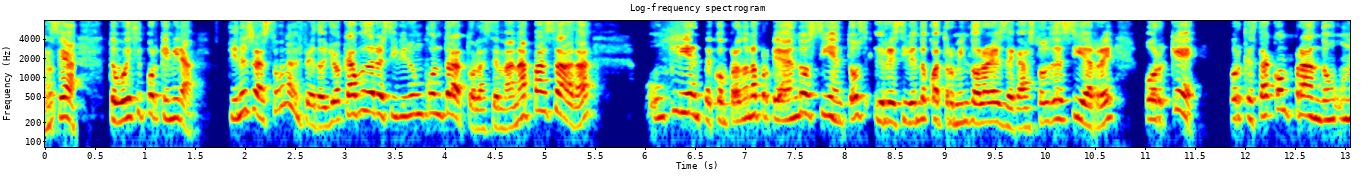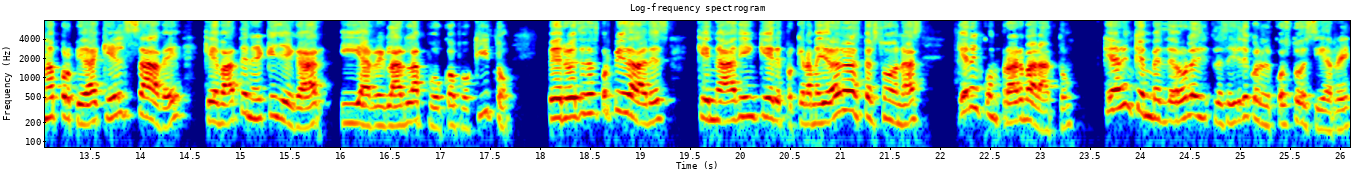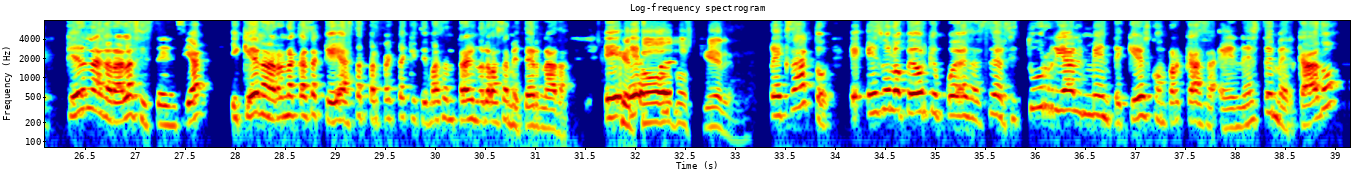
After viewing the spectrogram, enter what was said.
O sea, te voy a decir porque, mira, tienes razón, Alfredo. Yo acabo de recibir un contrato la semana pasada, un cliente comprando una propiedad en 200 y recibiendo 4 mil dólares de gastos de cierre. ¿Por qué? Porque está comprando una propiedad que él sabe que va a tener que llegar y arreglarla poco a poquito. Pero es de esas propiedades que nadie quiere, porque la mayoría de las personas quieren comprar barato, quieren que el vendedor les, ayude con el costo de cierre, quieren agarrar la asistencia y quieren agarrar una casa que ya está perfecta, que te vas a entrar y no le vas a meter nada. Eh, que todos quieren. Exacto. E, eso es lo peor que puedes hacer. Si tú realmente quieres comprar casa en este mercado,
